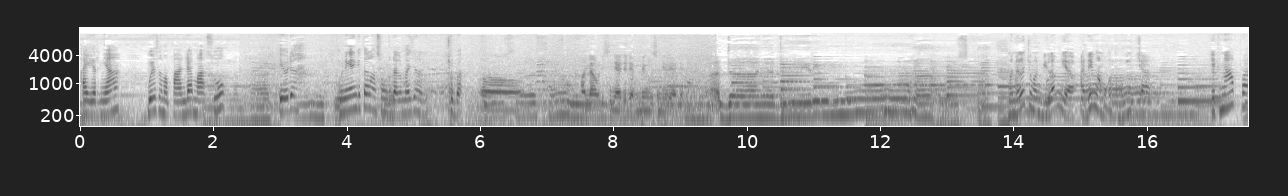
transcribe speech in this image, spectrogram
Akhirnya gue sama Panda masuk. Ya udah, mendingan kita langsung ke dalam aja lagi. Coba. Uh, di sini aja deh. Mending lu sendiri aja. Mandala cuma bilang ya, Ade nggak mau ketemu Ica. Ya kenapa?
